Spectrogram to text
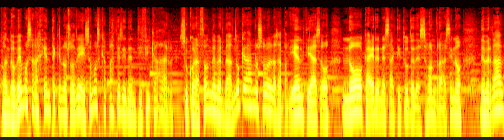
cuando vemos a la gente que nos rodea y somos capaces de identificar su corazón de verdad, no quedarnos solo en las apariencias o no caer en esa actitud de deshonra, sino de verdad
